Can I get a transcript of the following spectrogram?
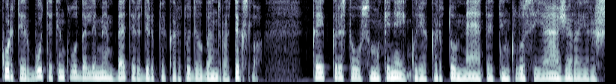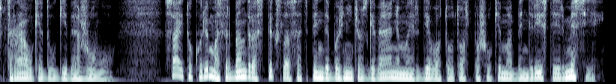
kurti ir būti tinklų dalimi, bet ir dirbti kartu dėl bendro tikslo. Kaip Kristaus mokiniai, kurie kartu metė tinklus į ežerą ir ištraukė daugybę žuvų. Saitų kūrimas ir bendras tikslas atspindi bažnyčios gyvenimą ir Dievo tautos pašaukimą bendrystė ir misijai.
